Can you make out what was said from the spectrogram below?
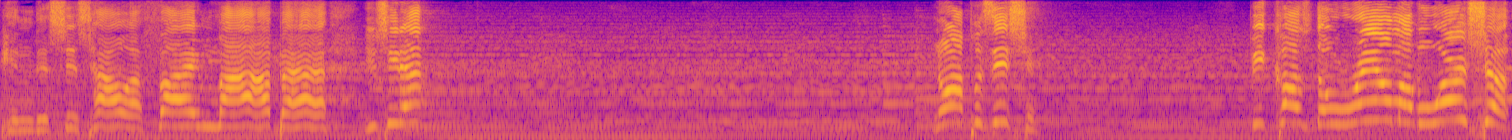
And this is how I fight my battle. You see that? no opposition. Because the realm of worship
